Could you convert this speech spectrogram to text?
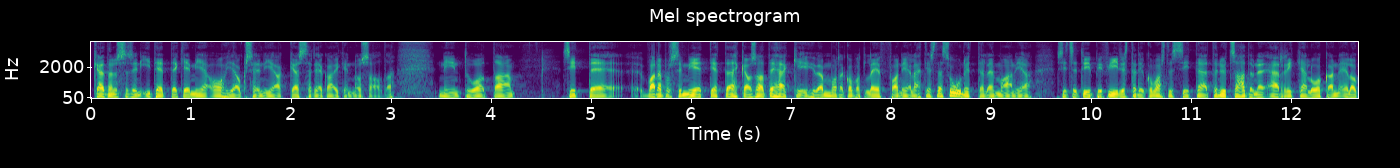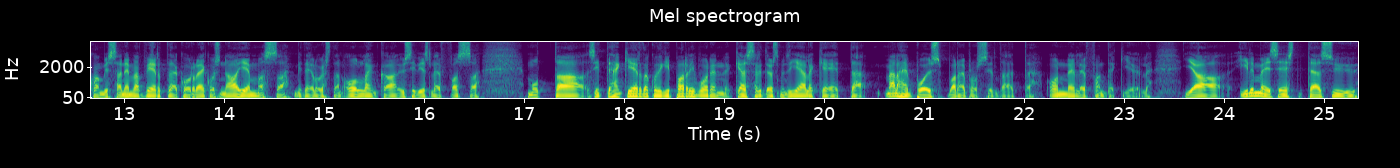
käytännössä sen itse tekemiä ohjauksen ja kässäri kaiken osalta. Niin tuota, sitten Warner mietti, että ehkä osaa tehdäkin hyvän Mortal Kombat-leffan ja lähti sitä suunnittelemaan, ja sitten se tyyppi fiilisteli kovasti sitä, että nyt saa tämmöinen R-luokan elokuva, missä on enemmän verta ja korea kuin siinä aiemmassa, mitä ei oikeastaan ollenkaan 95-leffassa, mutta sitten hän kertoi kuitenkin pari vuoden kässärityöstämisen jälkeen, että mä lähden pois Warner että onne leffan tekijöille. Ja ilmeisesti tämä syy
